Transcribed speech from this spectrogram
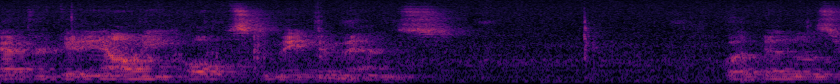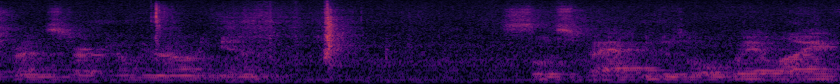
After getting out, he hopes to make amends. But then those friends start coming around again. Slips back into his old way of life.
